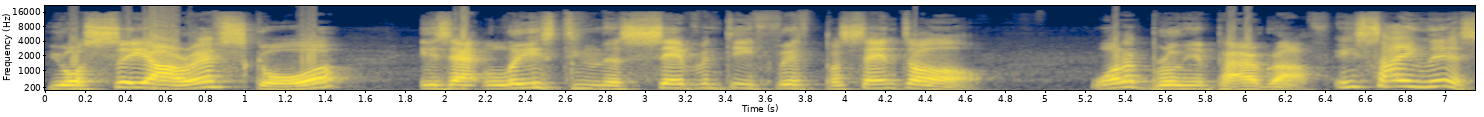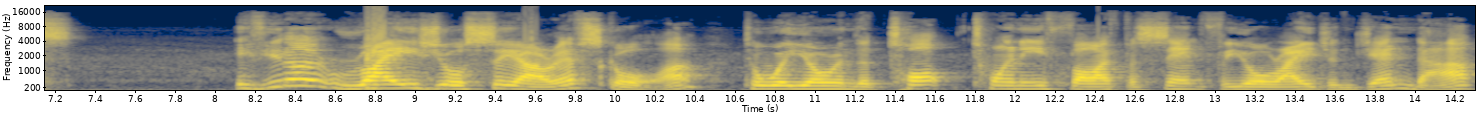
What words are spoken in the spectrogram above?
your CRF score is at least in the 75th percentile. What a brilliant paragraph. He's saying this. If you don't raise your CRF score to where you're in the top 25% for your age and gender,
